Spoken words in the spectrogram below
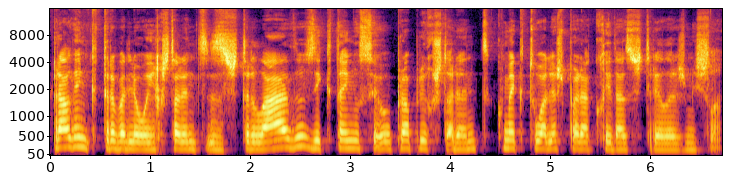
Para alguém que trabalhou em restaurantes estrelados e que tem o seu próprio restaurante, como é que tu olhas para a corrida às estrelas Michelin?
